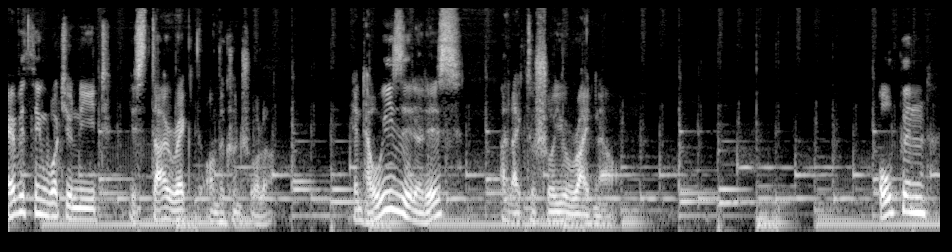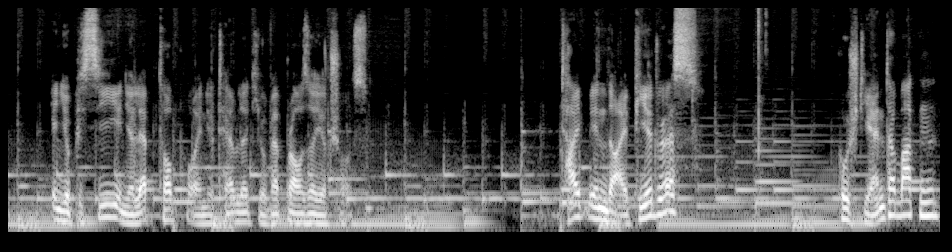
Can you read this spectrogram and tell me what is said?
Everything what you need is direct on the controller. And how easy that is, I'd like to show you right now. Open in your PC, in your laptop or in your tablet your web browser your choice. Type in the IP address, push the enter button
